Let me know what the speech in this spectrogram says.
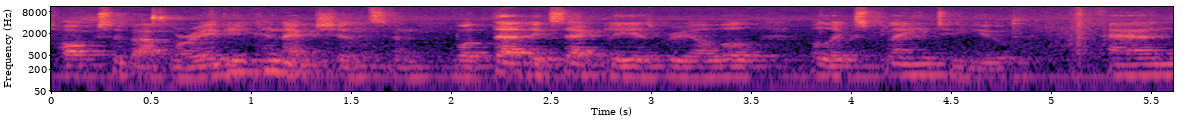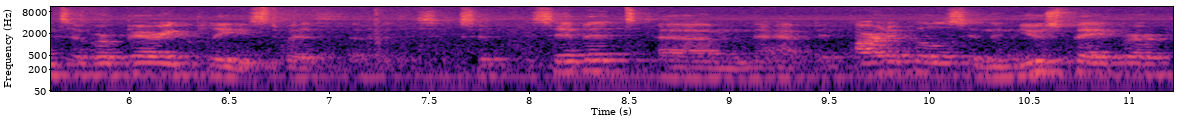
talks about Moravian connections and what that exactly is, Brielle will, will explain to you. And uh, we're very pleased with uh, exhibit. Um, there have been articles in the newspaper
